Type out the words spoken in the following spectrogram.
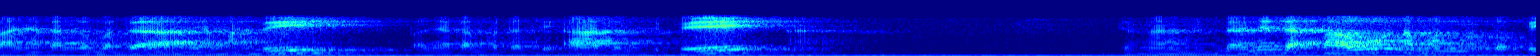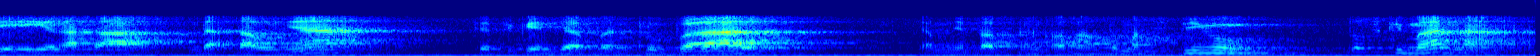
Tanyakan kepada yang ahli tanyakan pada si A dan si B. Nah, jangan sebenarnya tidak tahu namun menutupi rasa tidak tahunya dia bikin jawaban global yang menyebabkan orang itu masih bingung. Terus gimana?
